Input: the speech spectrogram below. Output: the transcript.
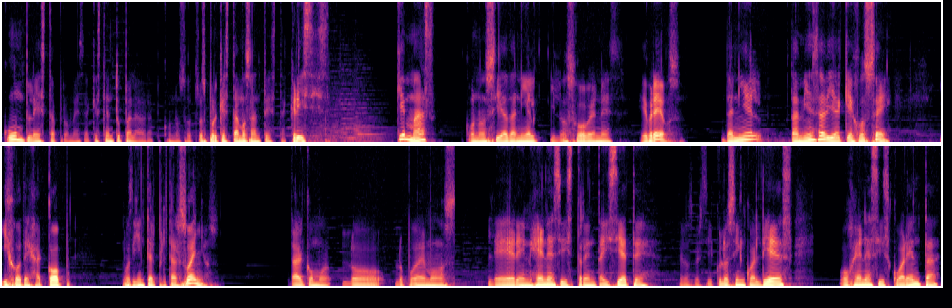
cumple esta promesa que está en tu palabra con nosotros porque estamos ante esta crisis. ¿Qué más conocía Daniel y los jóvenes hebreos? Daniel también sabía que José, hijo de Jacob, podía interpretar sueños, tal como lo, podemos leer en Génesis 37, de los versículos 5 al 10, o Génesis 40,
